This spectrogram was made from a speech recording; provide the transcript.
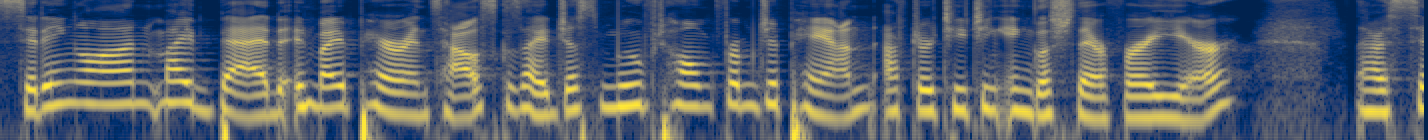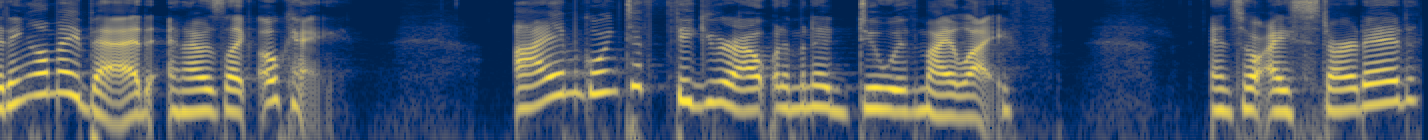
sitting on my bed in my parents' house because I had just moved home from Japan after teaching English there for a year. I was sitting on my bed and I was like, okay, I am going to figure out what I'm going to do with my life. And so I started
